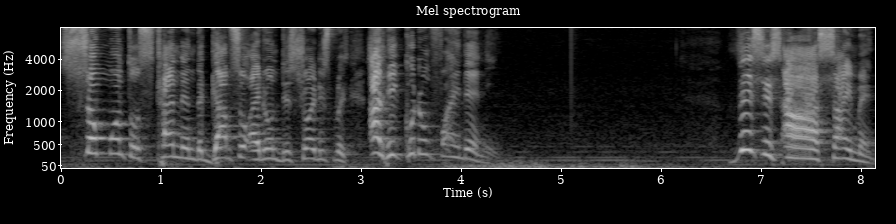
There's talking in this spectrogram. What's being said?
someone to stand in the gap so I don't destroy this place. And he couldn't find any. This is our assignment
